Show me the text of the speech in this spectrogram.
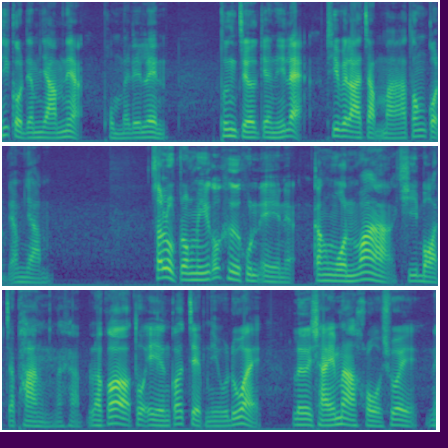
ที่กดย้ำๆเนี่ย ผมไม่ได้เล่น เพิ่งเจอเกมนี้แหละ ที่เวลาจับม้าต้องกดย้ำๆ สรุปตรงนี้ก็คือคุณ A เนี่ยกังวลว่าคีย์บอร์ดจะพังนะครับ แล้วก็ตัวเองก็เจ็บนิ้วด้วย เลยใช้มาโครช่วยใน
